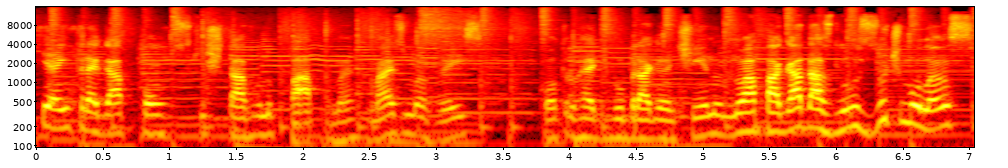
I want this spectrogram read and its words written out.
que é entregar pontos que estavam no papo, né? Mais uma vez contra o Red Bull Bragantino, no apagar das luzes, último lance,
